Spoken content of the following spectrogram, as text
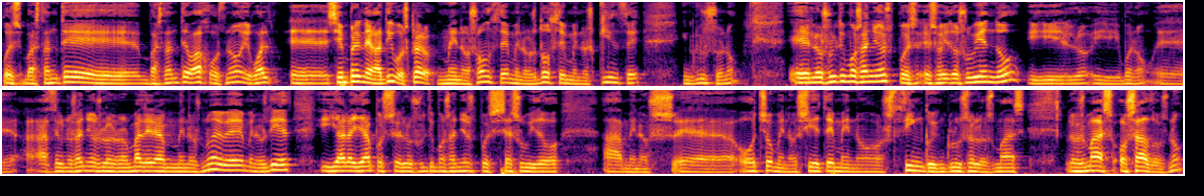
pues bastante, bastante bajos, ¿no? Igual, eh, siempre negativos, claro, menos 11, menos 12, menos 15, incluso, ¿no? En los últimos años, pues eso ha ido subiendo y, y bueno, eh, hace unos años lo normal era menos 9, menos 10 y ahora ya, pues en los últimos años, pues se ha subido a menos eh, 8, menos 7, menos 5, incluso los más, los más osados, ¿no?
